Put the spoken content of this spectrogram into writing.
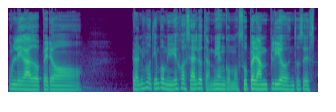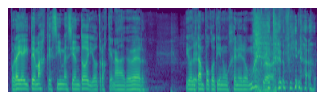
un legado, pero. Pero al mismo tiempo mi viejo hace algo también como súper amplio, entonces por ahí hay temas que sí me siento y otros que nada que ver. Y él Eh, tampoco tiene un género muy claro. determinado.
